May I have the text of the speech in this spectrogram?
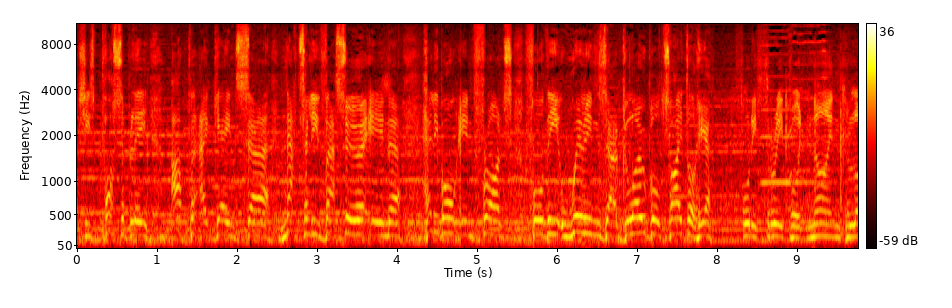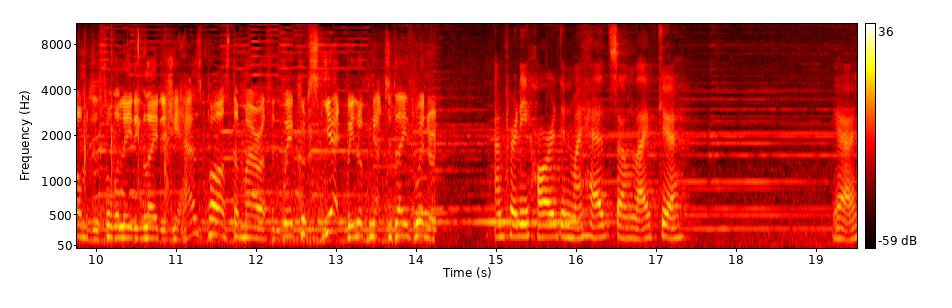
She's possibly up against uh, Nathalie Vasseur in uh, Hellebont in France for the women's uh, global title here. 43.9 kilometres for the leading lady. She has passed the marathon. We could yet be looking at today's winner. I'm pretty hard in my head, so I'm like, yeah, yeah,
